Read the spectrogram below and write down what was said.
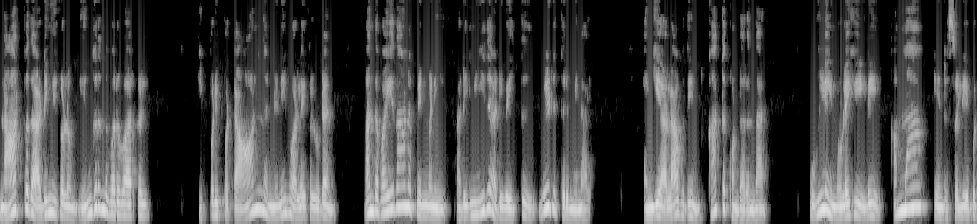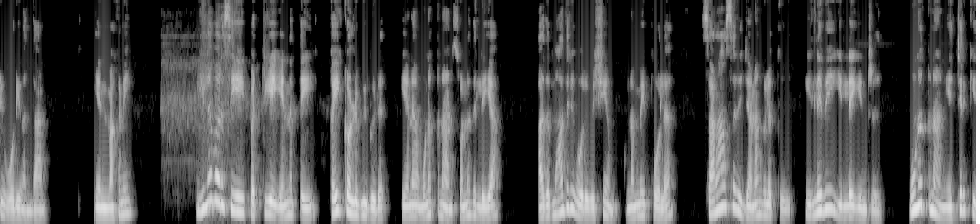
நாற்பது அடிமைகளும் எங்கிருந்து வருவார்கள்? இப்படிப்பட்ட ஆழ்ந்த நினைவு அலைகளுடன் அந்த வயதான பெண்மணி அடிமீது அடி வைத்து வீடு திரும்பினாள். அங்கே அலாவுதீன் காத்து கொண்டிருந்தான். உள்ளே நுழைகையிலே அம்மா என்று சொல்லியபடி ஓடி வந்தான். என் மகனே இளவரசியை பற்றிய எண்ணத்தை கை கழுவி விடு என உனக்கு நான் சொன்னதில்லையா? அது மாதிரி ஒரு விஷயம் நம்மை போல சராசரி ஜனங்களுக்கு இல்லவே இல்லை என்று உனக்கு நான் எச்சரிக்கை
